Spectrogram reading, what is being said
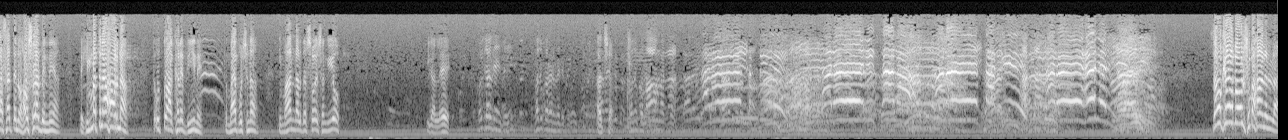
اصا تینوں حوصلہ دینا ہاں، تو ہمت نہ ہارنا۔ تو اتو آخر دین ہے۔ تو میں پوچھنا، ایمان نال دسو سنگیو۔ کی گل ہے؟ اچھا۔ بول سبحان اللہ۔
